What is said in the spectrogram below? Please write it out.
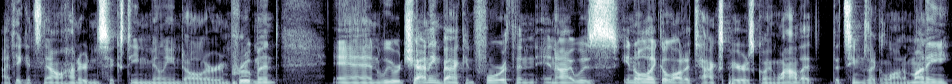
I think it's now 116 million dollar improvement and we were chatting back and forth and and I was you know like a lot of taxpayers going wow that that seems like a lot of money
